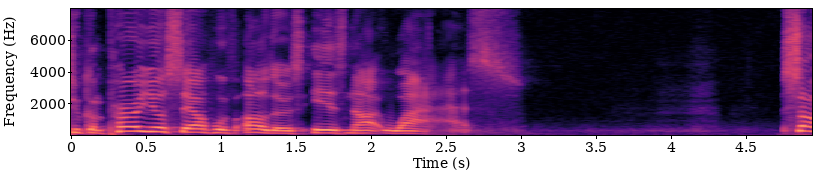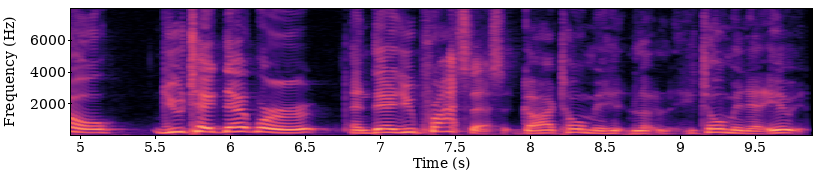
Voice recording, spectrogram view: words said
to compare yourself with others is not wise. So you take that word and then you process it. God told me, He told me that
